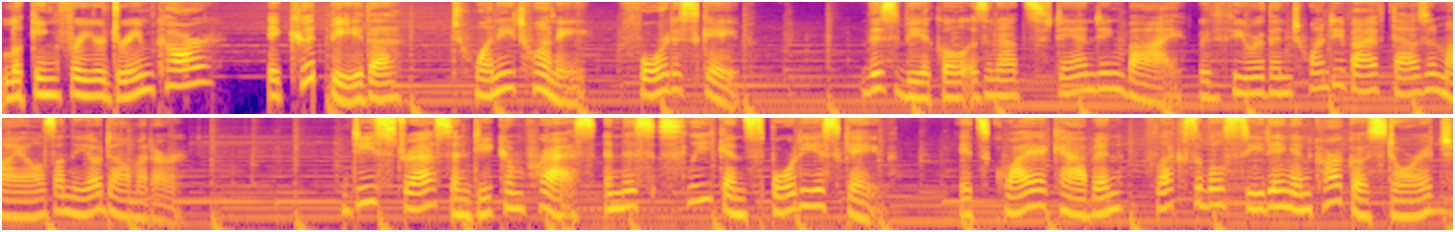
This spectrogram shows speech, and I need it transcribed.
Looking for your dream car? It could be the 2020 Ford Escape. This vehicle is an outstanding buy with fewer than 25,000 miles on the odometer. De-stress and decompress in this sleek and sporty Escape. Its quiet cabin, flexible seating and cargo storage,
